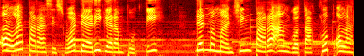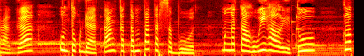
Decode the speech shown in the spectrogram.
oleh para siswa dari Garam Putih dan memancing para anggota klub olahraga untuk datang ke tempat tersebut. Mengetahui hal itu, klub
